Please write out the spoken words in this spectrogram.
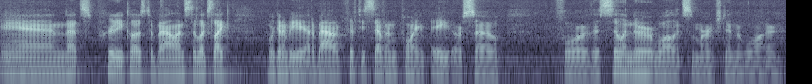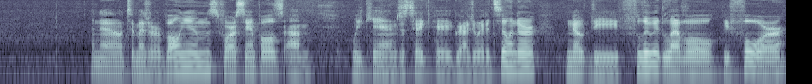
And that's pretty close to balanced. It looks like we're going to be at about 57.8 or so for the cylinder while it's submerged in the water. And now to measure volumes for our samples, um, we can just take a graduated cylinder, note the fluid level before,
